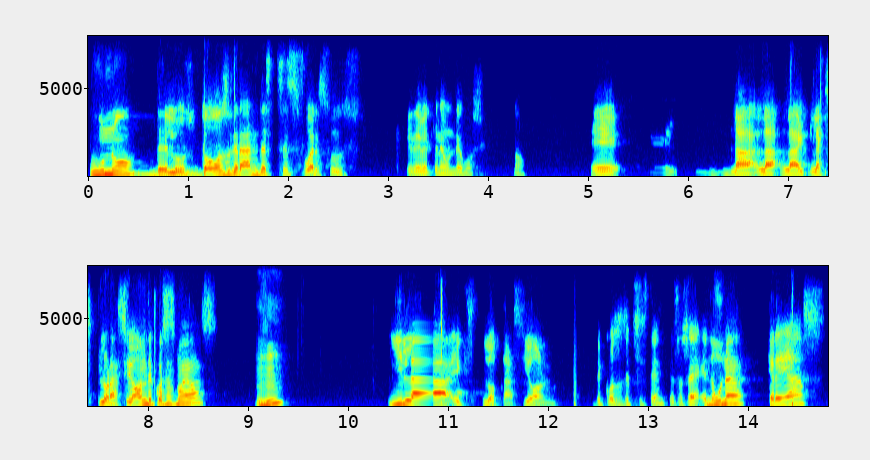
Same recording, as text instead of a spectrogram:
uno de los dos grandes esfuerzos que debe tener un negocio. ¿no? Eh, la, la, exploración de cosas nuevas y la explotación de cosas existentes. O sea, en una creas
